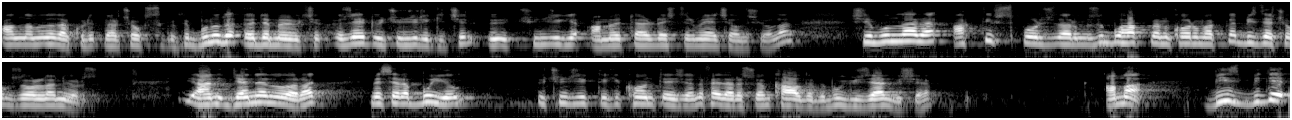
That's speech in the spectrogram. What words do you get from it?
anlamında da kulüpler çok sıkıntı. Bunu da ödememek için, özellikle 3. lig için, 3. ligi amatörleştirmeye çalışıyorlar. Şimdi bunlarla aktif sporcularımızın bu haklarını korumakta biz de çok zorlanıyoruz. Yani genel olarak mesela bu yıl 3. ligdeki kontenjanı federasyon kaldırdı. Bu güzel bir şey. Ama biz bir de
